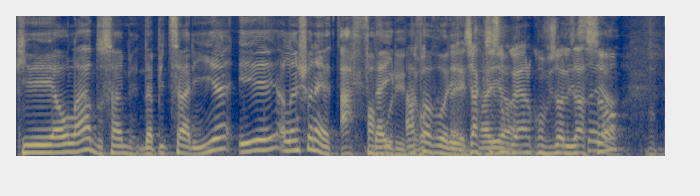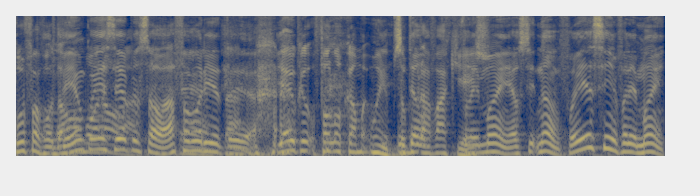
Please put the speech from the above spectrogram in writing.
que é ao lado, sabe? Da pizzaria e a lanchonete. A favorita. Daí, a favorita. Já que vocês não ganharam com visualização, aí, por favor, dá Venham conhecer, pessoal. A favorita. É, tá. E aí, falou com a mãe, mãe, precisamos então, gravar aqui. É falei, é mãe, é o... não, foi assim. Eu falei, mãe,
